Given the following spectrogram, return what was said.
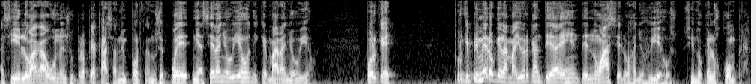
Así lo haga uno en su propia casa, no importa. No se puede ni hacer año viejo ni quemar año viejo. ¿Por qué? Porque primero que la mayor cantidad de gente no hace los años viejos, sino que los compra.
